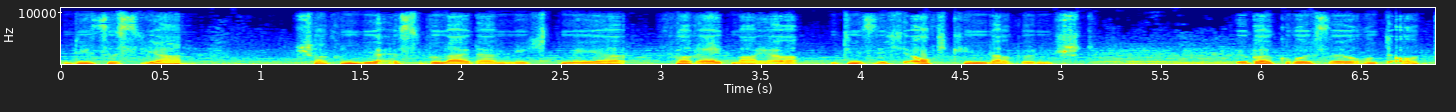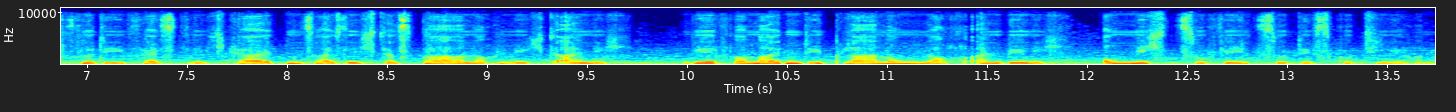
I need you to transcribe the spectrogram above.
dieses Jahr. Schaffen wir es wohl leider nicht mehr, verrät Meyer, die sich auch Kinder wünscht. Über Größe und Ort für die Festlichkeiten sei sich das Paar noch nicht einig. Wir vermeiden die Planung noch ein wenig, um nicht zu viel zu diskutieren.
